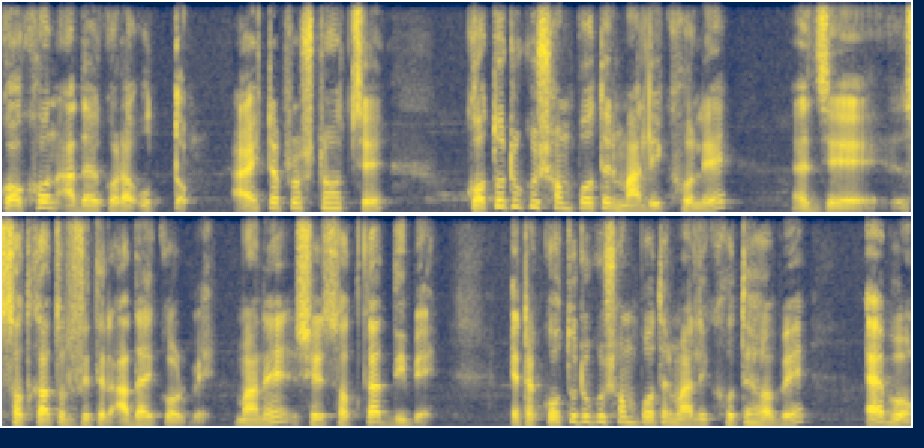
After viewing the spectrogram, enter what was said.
কখন আদায় করা উত্তম? আরেকটা প্রশ্ন হচ্ছে, কতটুকু সম্পদের মালিক হলে, যে সদকাতুল ফিতর আদায় করবে? মানে সে সৎকার দিবে। এটা কতটুকু সম্পদের মালিক হতে হবে এবং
